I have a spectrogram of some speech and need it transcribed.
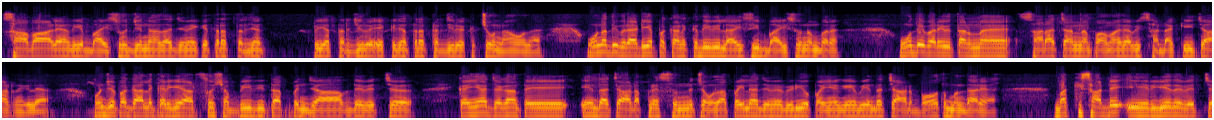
ਸਾਵਾ ਵਾਲਿਆਂ ਦੀ 2200 ਜਿਨ੍ਹਾਂ ਦਾ, ਜਿਵੇਂ ਕਿ 73 ਜਾਂ 7501 ਜਾਂ 7301 ਝੋਨਾ ਆਉਂਦਾ। ਉਹਨਾਂ ਦੀ ਵੈਰਾਈਟੀ ਆਪਾਂ ਕਣਕ ਦੀ ਵੀ ਲਾਈ ਸੀ 2200 ਨੰਬਰ। ਉਹਦੇ ਬਾਰੇ ਵੀ ਤੁਹਾਨੂੰ ਮੈਂ ਸਾਰਾ ਚਾਨਣਾ ਪਾਵਾਂਗਾ ਵੀ ਸਾਡਾ ਕੀ ਝਾੜ ਨਿਕਲਿਆ। ਹੁਣ ਜੇ ਆਪਾਂ ਗੱਲ ਕਰੀਏ 826 ਦੀ ਤਾਂ ਪੰਜਾਬ ਦੇ ਵਿੱਚ ਕਈਆਂ ਜਗ੍ਹਾ ਤੇ ਇਹਦਾ ਝਾੜ ਆਪਣੇ ਸੁਣਨ ਚ ਆਉਂਦਾ। ਪਹਿਲਾਂ ਜਿਵੇਂ ਵੀਡੀਓ ਪਾਈਆਂ ਗਈਆਂ ਵੀ ਇਹਦਾ ਝਾੜ ਬਹੁਤ ਮੰਦਾ ਰਿਹਾ। ਬਾਕੀ ਸਾਡੇ ਏਰੀਏ ਦੇ ਵਿੱਚ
